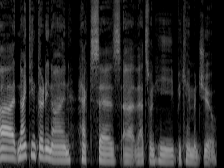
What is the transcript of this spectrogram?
uh, 1939, Hecht says uh, that's when he became a Jew.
